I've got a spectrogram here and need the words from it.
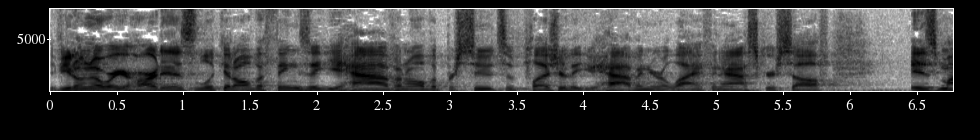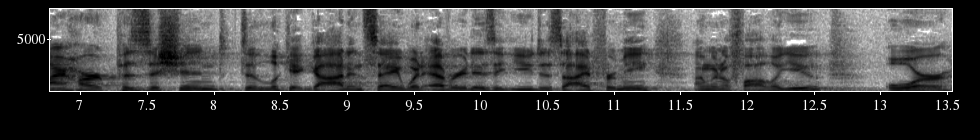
If you don't know where your heart is, look at all the things that you have and all the pursuits of pleasure that you have in your life and ask yourself, is my heart positioned to look at God and say, whatever it is that you decide for me, I'm going to follow you? Or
